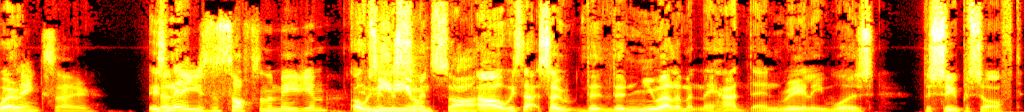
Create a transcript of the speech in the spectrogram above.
I think so. Isn't Don't it? They use the soft and the medium. Oh, is the Medium so- and soft. Oh, is that so? The the new element they had then really was the super soft,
